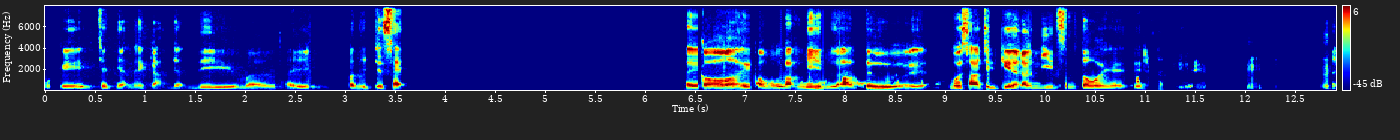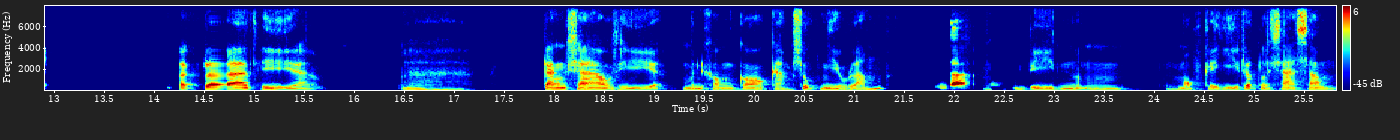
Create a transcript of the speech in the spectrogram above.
một cái trực nhận hay cảm nhận gì mà thầy có thể chia sẻ? Thầy có hay có một góc nhìn là từ ngôi sao trên kia đang nhìn xuống tôi Thật ra thì, à, à, trăng sao thì, mình không có cảm xúc nhiều lắm. Dạ. vì nó, một cái gì rất là xa xăm.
